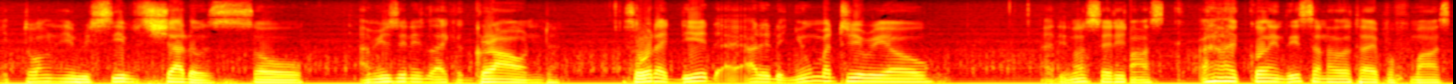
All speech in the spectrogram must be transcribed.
it only receives shadows so I'm using it like a ground. So what I did I added a new material. I did not set it mask. I like calling this another type of mask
